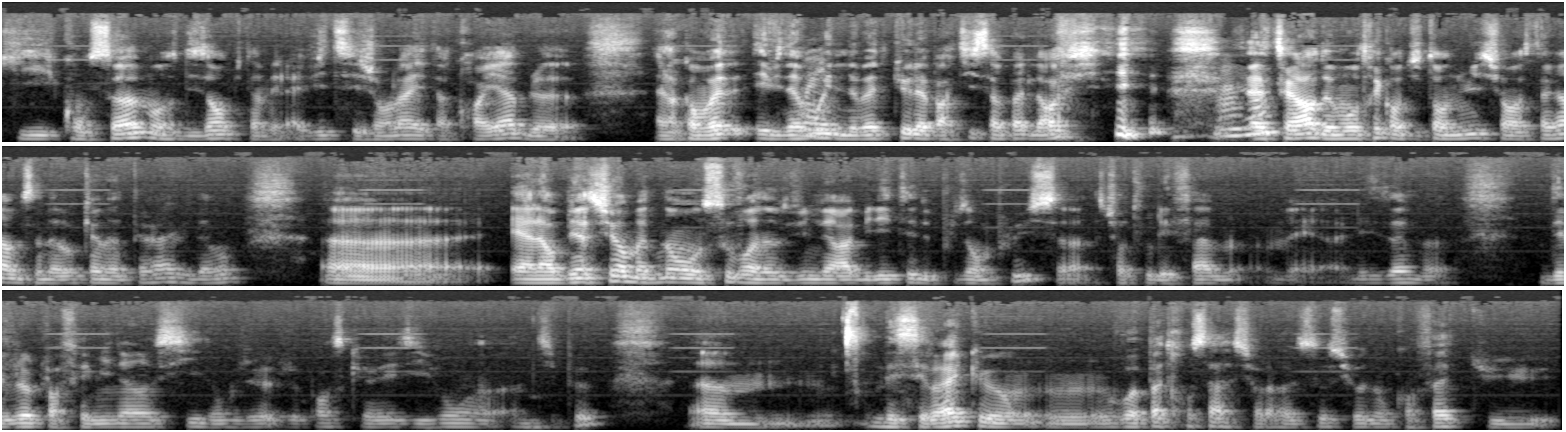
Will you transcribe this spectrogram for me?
qui consomment en se disant putain mais la vie de ces gens-là est incroyable. Alors qu'en fait évidemment ils ne mettent que la partie sympa de leur vie. C'est mmh très rare de montrer quand tu t'ennuies sur Instagram ça n'a aucun intérêt évidemment. Et alors bien sûr maintenant on s'ouvre à notre vulnérabilité de plus en plus surtout les femmes mais les hommes développent leur féminin aussi, donc je, pense qu'ils y vont un, petit peu. mais c'est vrai qu'on ne voit pas trop ça sur les réseaux sociaux. Donc en fait, tu, euh,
